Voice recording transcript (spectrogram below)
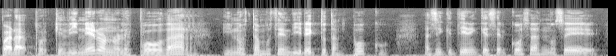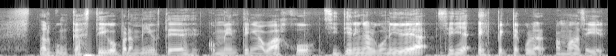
para porque dinero no les puedo dar y no estamos en directo tampoco, así que tienen que hacer cosas, no sé, algún castigo para mí, ustedes comenten abajo si tienen alguna idea, sería espectacular. Vamos a seguir.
